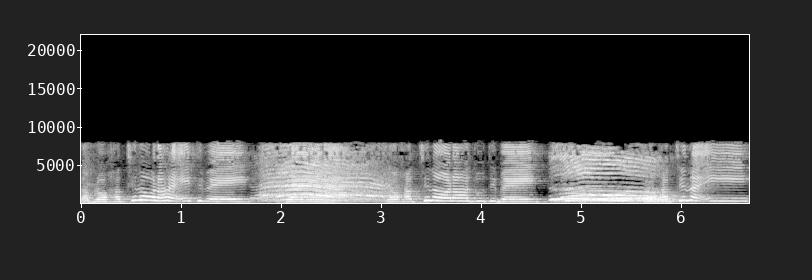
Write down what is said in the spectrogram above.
طب لو حطينا وراها إيه تبقى إيه؟ لو حطينا وراها دو تبقى إيه؟ لو حطينا إيه؟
